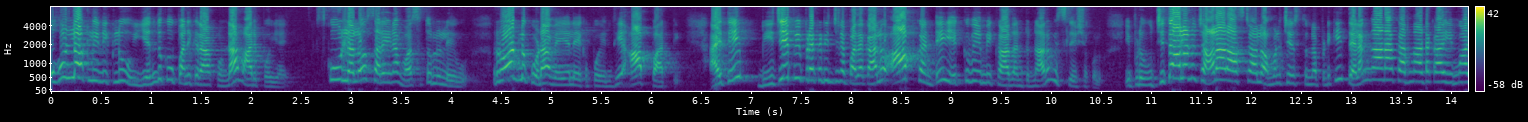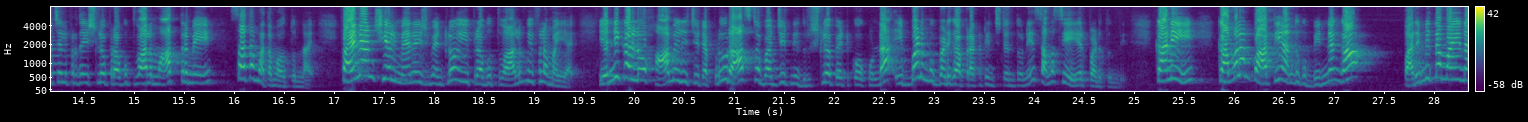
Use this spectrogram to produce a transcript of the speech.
మొహుల్లా క్లినిక్లు ఎందుకు పనికి రాకుండా మారిపోయాయి? స్కూళ్ళలో సరైన వసతులు లేవు. రోడ్లు కూడా వేయలేకపోయింది ఆప్ పార్టీ. అయితే బీజేపీ ప్రకటించిన పథకాలు ఆప్ కంటే ఎక్కువేమీ కాదంటున్నారు విశ్లేషకులు. ఇప్పుడు ఉచితాలను చాలా రాష్ట్రాలు అమలు చేస్తున్నప్పటికీ తెలంగాణ కర్ణాటక హిమాచల్ ప్రదేశ్లో ప్రభుత్వాలు మాత్రమే సతమతమవుతున్నాయి. ఫైనాన్షియల్ మేనేజ్మెంట్లో ఈ ప్రభుత్వాలు విఫలమయ్యాయి. ఎన్నికల్లో హామీలు ఇచ్చేటప్పుడు రాష్ట్ర బడ్జెట్ని దృష్టిలో పెట్టుకోకుండా ఇబ్బడి ముబ్బడిగా ప్రకటించడంతోనే సమస్య ఏర్పడుతుంది. కానీ కమలం పార్టీ అందుకు భిన్నంగా పరిమితమైన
